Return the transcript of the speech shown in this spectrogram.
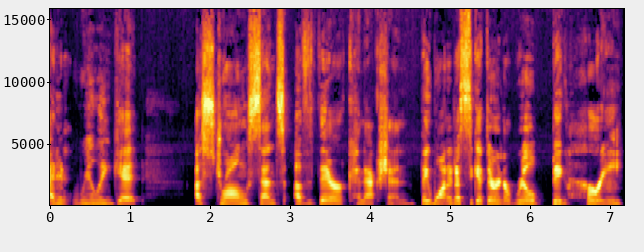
I didn't really get a strong sense of their connection. They wanted us to get there in a real big hurry.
